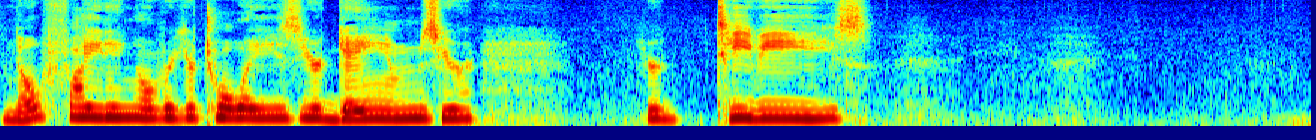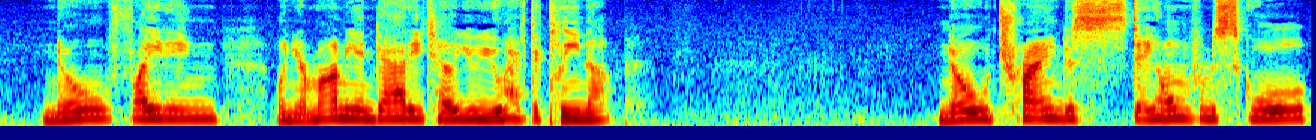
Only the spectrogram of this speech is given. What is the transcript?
No fighting over your toys, your games, your your TVs. No fighting when your mommy and daddy tell you you have to clean up. No trying to stay home from school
